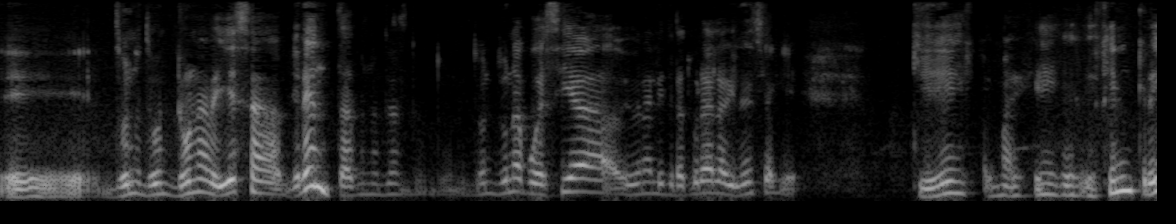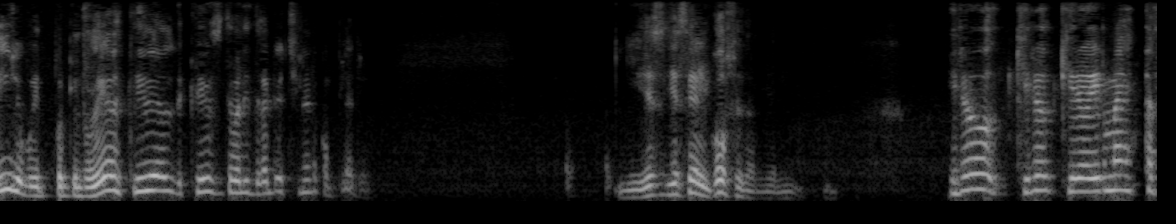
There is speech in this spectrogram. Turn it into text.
eh, de, una, de, una, belleza violenta, de una, de una, poesía, de una literatura de la violencia que, que es, es, bien increíble, porque en realidad describe, describe el sistema literario chileno completo. Y, ese es el goce también. Quiero, quiero, quiero irme a, esta,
